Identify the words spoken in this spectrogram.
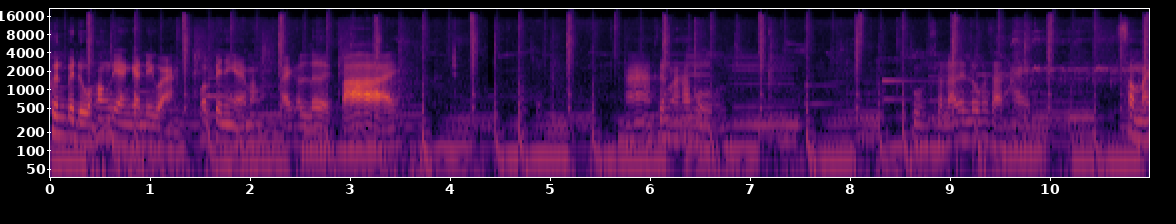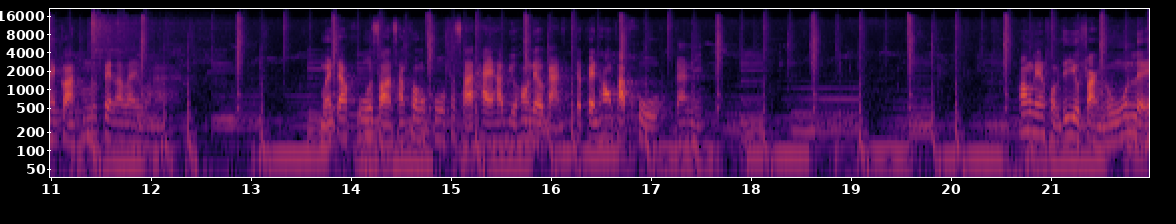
ขึ้นไปดูห้องเรียนกันดีกว่า ว่าเป็นยังไงบ้างไปกันเลยไปอ่าขึ้นมาครับผมกลุ่มสาระเรียนรู้ภาษาไทย สมัยก่อนเขาไม่เป็นอะไรวะ เหมือนจะครูสอนสังคมครูภาษาไทยครับอยู่ห้องเดียวกัน จะเป็นห้องพักครูด้านนี้ ห้องเรียนผมจะอยู่ฝั่งนู้นเลย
